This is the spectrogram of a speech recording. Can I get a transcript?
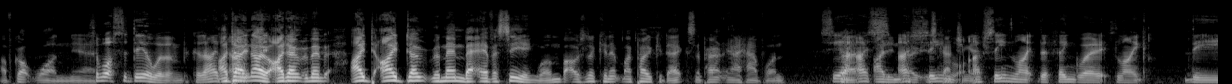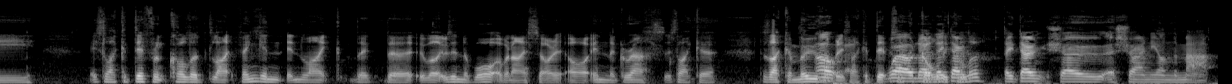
I've got one. Yeah. So what's the deal with them? Because I I don't know. I don't remember. I, I don't remember ever seeing one, but I was looking at my Pokedex and apparently I have one. See, but I, I didn't have seen catching. I've seen like the thing where it's like the it's like a different coloured like thing in, in like the, the well it was in the water when I saw it or in the grass. It's like a there's like a movement, but it's like a dip, Oh, well, like a no, they don't. colour. They don't show a shiny on the map.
